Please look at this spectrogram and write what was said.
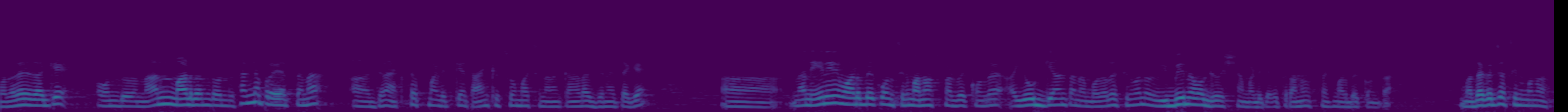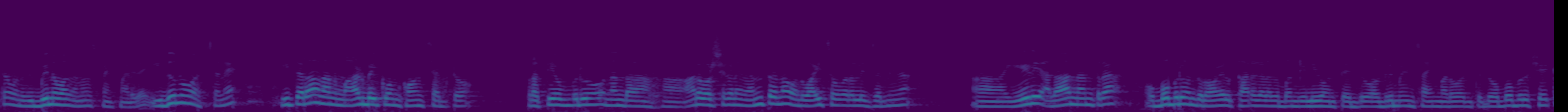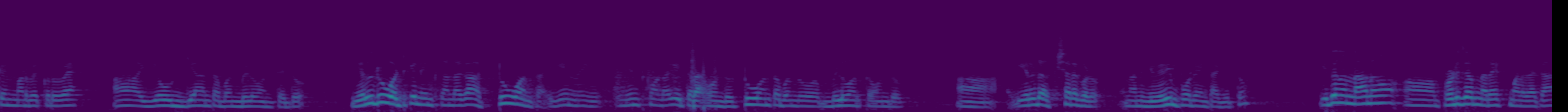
ಮೊದಲನೇದಾಗಿ ಒಂದು ನಾನು ಮಾಡಿದಂಥ ಒಂದು ಸಣ್ಣ ಪ್ರಯತ್ನ ಜನ ಅಕ್ಸೆಪ್ಟ್ ಮಾಡಿದ್ದಕ್ಕೆ ಥ್ಯಾಂಕ್ ಯು ಸೋ ಮಚ್ ನನ್ನ ಕನ್ನಡ ಜನತೆಗೆ. ನಾನು ಏನೇ ಮಾಡಬೇಕು ಒಂದು ಸಿನಿಮಾ ಅನೌನ್ಸ್ ಮಾಡಬೇಕು ಅಂದರೆ ಅಯೋಗ್ಯ ಅಂತ ನಾನು ಮೊದಲನೇ ಸಿನಿಮಾನ ಒಂದು ವಿಭಿನ್ನವಾಗಿ ಯೋಚನೆ ಮಾಡಿದೆ ಈ ಥರ ಅನೌನ್ಸ್ಮೆಂಟ್ ಮಾಡಬೇಕು ಅಂತ. ಮದಗಜ ಸಿನಿಮಾನೂ ಅಷ್ಟೇ ಒಂದು ವಿಭಿನ್ನವಾಗಿ ಅನೌನ್ಸ್ಮೆಂಟ್ ಮಾಡಿದೆ. ಇದೂ ಅಷ್ಟೇ ಈ ಥರ ನಾನು ಮಾಡಬೇಕು ಒಂದು ಕಾನ್ಸೆಪ್ಟು ಪ್ರತಿಯೊಬ್ಬರು ನಂದು ಆರು ವರ್ಷಗಳ ನಂತರ ಒಂದು ವಾಯ್ಸ್ ಓವರಲ್ಲಿ ಜರ್ನಿನ ಹೇಳಿ ಅದಾದ ನಂತರ ಒಬ್ಬೊಬ್ಬರು ಒಂದು ರಾಯಲ್ ಕಾರ್ಗಳಲ್ಲಿ ಬಂದು ಇಳಿಯುವಂಥದ್ದು ಅಗ್ರಿಮೆಂಟ್ ಸೈನ್ ಮಾಡುವಂಥದ್ದು ಒಬ್ಬೊಬ್ಬರು ಶೇಕ್ ಹ್ಯಾಂಡ್ ಮಾಡ್ಬೇಕಾದ್ರೂ ಆ, ಯೋಗ್ಯ ಅಂತ ಬಂದು ಬೀಳುವಂಥದ್ದು. ಎಲ್ಲರೂ ಒಟ್ಟಿಗೆ ನಿಂತ್ಕೊಂಡಾಗ ಟೂ ಅಂತ ಏನು ನಿಂತ್ಕೊಂಡಾಗ ಈ ಥರ ಒಂದು ಟೂ ಅಂತ ಬಂದು ಬೀಳುವಂಥ ಒಂದು ಎರಡು ಅಕ್ಷರಗಳು ನನಗೆ ವೆರಿ ಇಂಪಾರ್ಟೆಂಟ್ ಆಗಿತ್ತು. ಇದನ್ನು ನಾನು ಪ್ರೊಡ್ಯೂಸರ್ ನರೇಟ್ ಮಾಡಿದಾಗ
